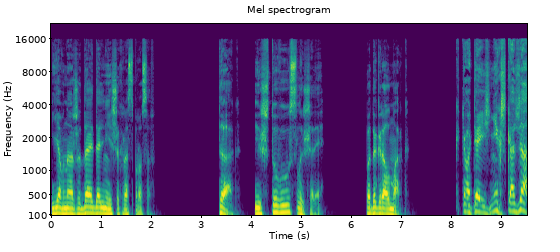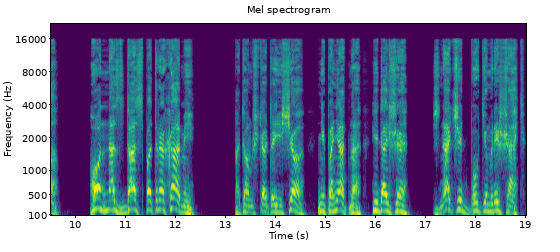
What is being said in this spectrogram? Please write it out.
явно ожидая дальнейших расспросов. «Так, и что вы услышали?» — подыграл Марк. «Кто-то из них сказал, он нас даст потрохами. Потом что-то еще, непонятно, и дальше Значит, будем решать.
